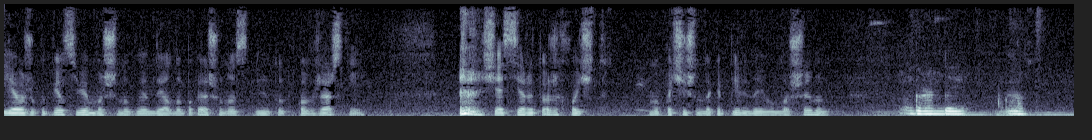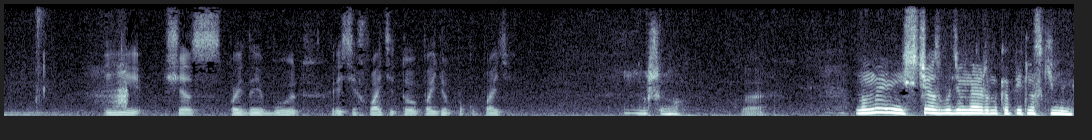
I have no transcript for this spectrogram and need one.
я уже купил себе машину Glendale, но пока что у нас скины тут бомжарские. Сейчас Серый тоже хочет. Мы почти что накопили на его машину. Грандей. Да. И сейчас payday будет. Если хватит, то пойдем покупать. Машину. Да. Но мы сейчас будем, наверное, копить на скины.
